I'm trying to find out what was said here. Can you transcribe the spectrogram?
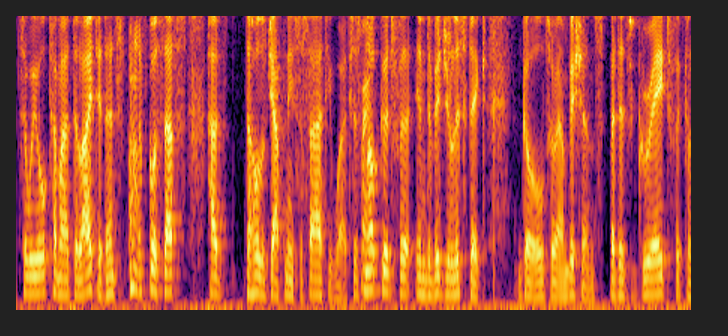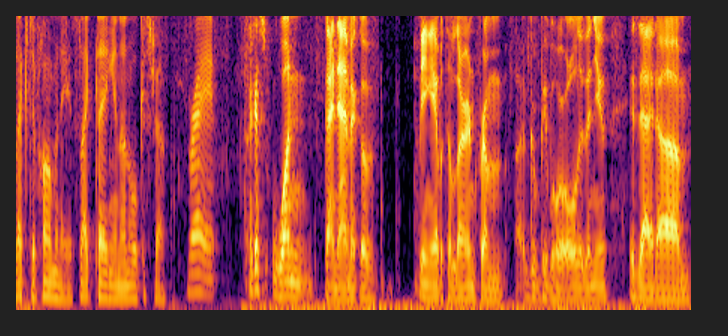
So we all come out delighted. And of course, that's how the whole of Japanese society works. It's Right. not good for individualistic goals or ambitions, but it's great for collective harmony. It's like playing in an orchestra. Right. I guess one dynamic of being able to learn from a group of people who are older than you is that um,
